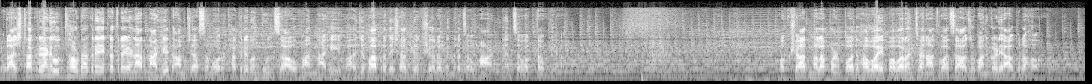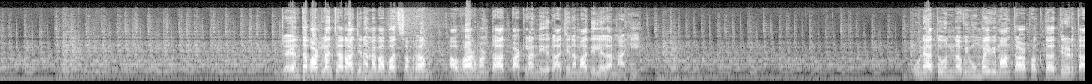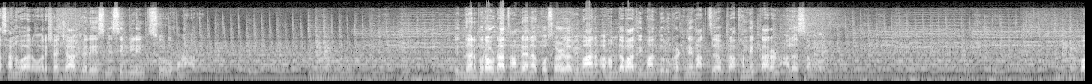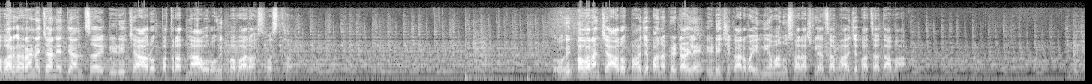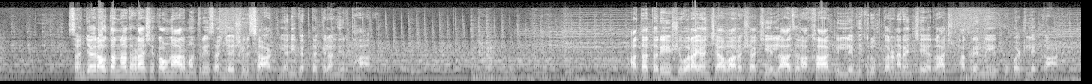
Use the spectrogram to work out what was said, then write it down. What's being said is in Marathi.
राज ठाकरे आणि उद्धव ठाकरे एकत्र येणार नाहीत आमच्यासमोर ठाकरे बंधूंचं आव्हान नाही. भाजपा प्रदेशाध्यक्ष रवींद्र चव्हाण यांचं वक्तव्य. पक्षात मला पण पद हवंय पवारांच्या नातवाचा आजोबांकडे आग्रह. जयंत पाटलांच्या राजीनाम्याबाबत संभ्रम आव्हाड म्हणतात पाटलांनी राजीनामा दिलेला नाही. पुण्यातून नवी मुंबई विमानतळ फक्त दीड तासांवर. वर्षाच्या अखेरीस मिसिंग लिंक सुरू होणार. इंधन पुरवठा थांबल्यानं कोसळलं विमान. अहमदाबाद विमान दुर्घटनेमागचं प्राथमिक कारण आलं समोर. पवार घराण्याच्या नेत्यांचं ईडीच्या आरोपपत्रात नाव रोहित पवार अस्वस्थ. रोहित पवारांचे आरोप भाजपानं फेटाळले. ईडीची कारवाई नियमानुसार असल्याचा भाजपाचा दावा. संजय राऊतांना धडा शिकवणार मंत्री संजय शिरसाट यांनी व्यक्त केला निर्धार. आता तरी शिवरायांच्या वारशाची लाज राखा किल्ले विद्रूप करणाऱ्यांचे राज ठाकरेंनी उपटले कान.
